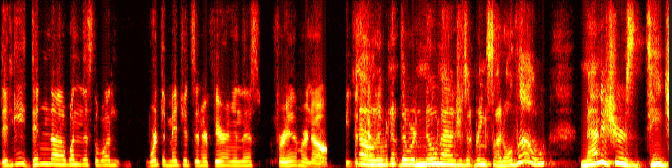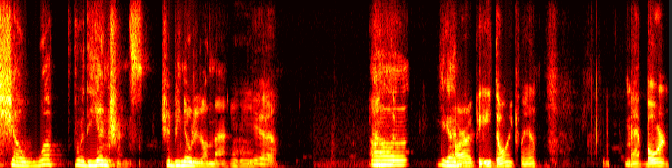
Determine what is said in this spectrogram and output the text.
did he? Didn't uh, wasn't this the one? Weren't the midgets interfering in this for him or no? He just No, kinda- there were no, there were no managers at ringside. Although managers did show up for the entrance. Should be noted on that. Mhm. yeah. Uh, you got R.I.P. Doink, man. Matt Borne.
